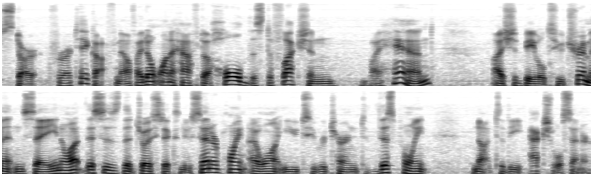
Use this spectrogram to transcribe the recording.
start for our takeoff. Now, if I don't want to have to hold this deflection by hand, I should be able to trim it and say, you know what, this is the joystick's new center point. I want you to return to this point, not to the actual center.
